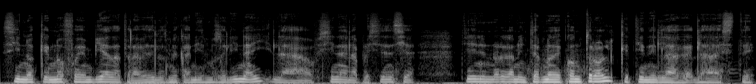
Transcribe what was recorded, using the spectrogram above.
sino que no fue enviada a través de los mecanismos del INAI la oficina de la presidencia tiene un órgano interno de control que tiene la, este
